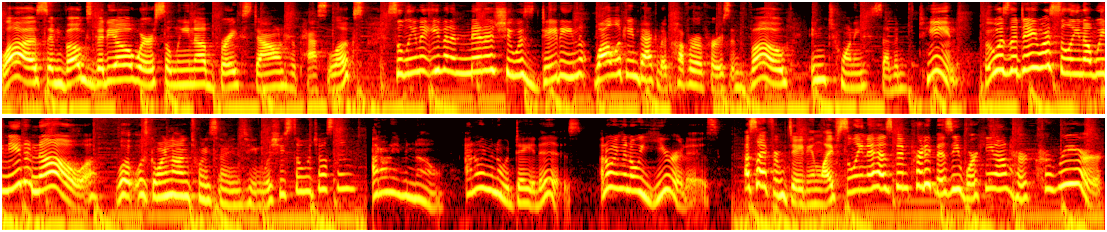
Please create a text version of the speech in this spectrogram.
Plus, in Vogue's video where Selena breaks down her past looks, Selena even admitted she was dating while looking back at a cover of hers in Vogue in 2017. Who was the date with Selena? We need to know. What was going on in 2017? Was she still with Justin? I don't even know. I don't even know what day it is. I don't even know what year it is. Aside from dating life, Selena has been pretty busy working on her career.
